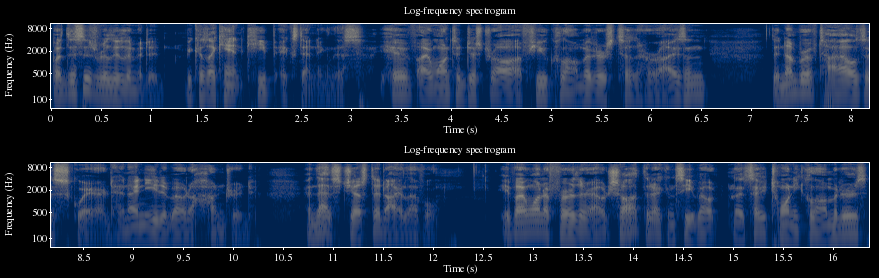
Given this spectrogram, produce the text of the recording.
But this is really limited because I can't keep extending this. If I want to just draw a few kilometers to the horizon, the number of tiles is squared and I need about a hundred. And that's just at eye level. If I want a further outshot that I can see about, let's say 20 kilometers,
